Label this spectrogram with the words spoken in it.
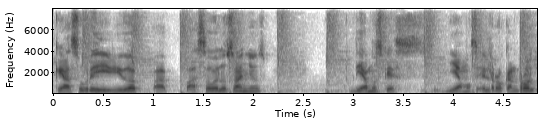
que ha sobrevivido a, a paso de los años, digamos que es digamos, el rock and roll,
